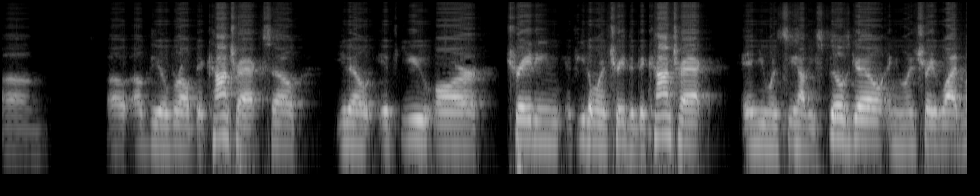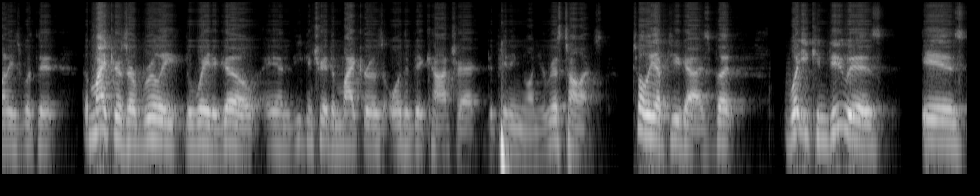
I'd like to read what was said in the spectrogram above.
um, of the overall big contract. So, you know, if you are trading, if you don't want to trade the big contract and you want to see how these fills go and you want to trade live monies with it, the micros are really the way to go. And you can trade the micros or the big contract depending on your risk tolerance. Totally up to you guys. But what you can do is is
